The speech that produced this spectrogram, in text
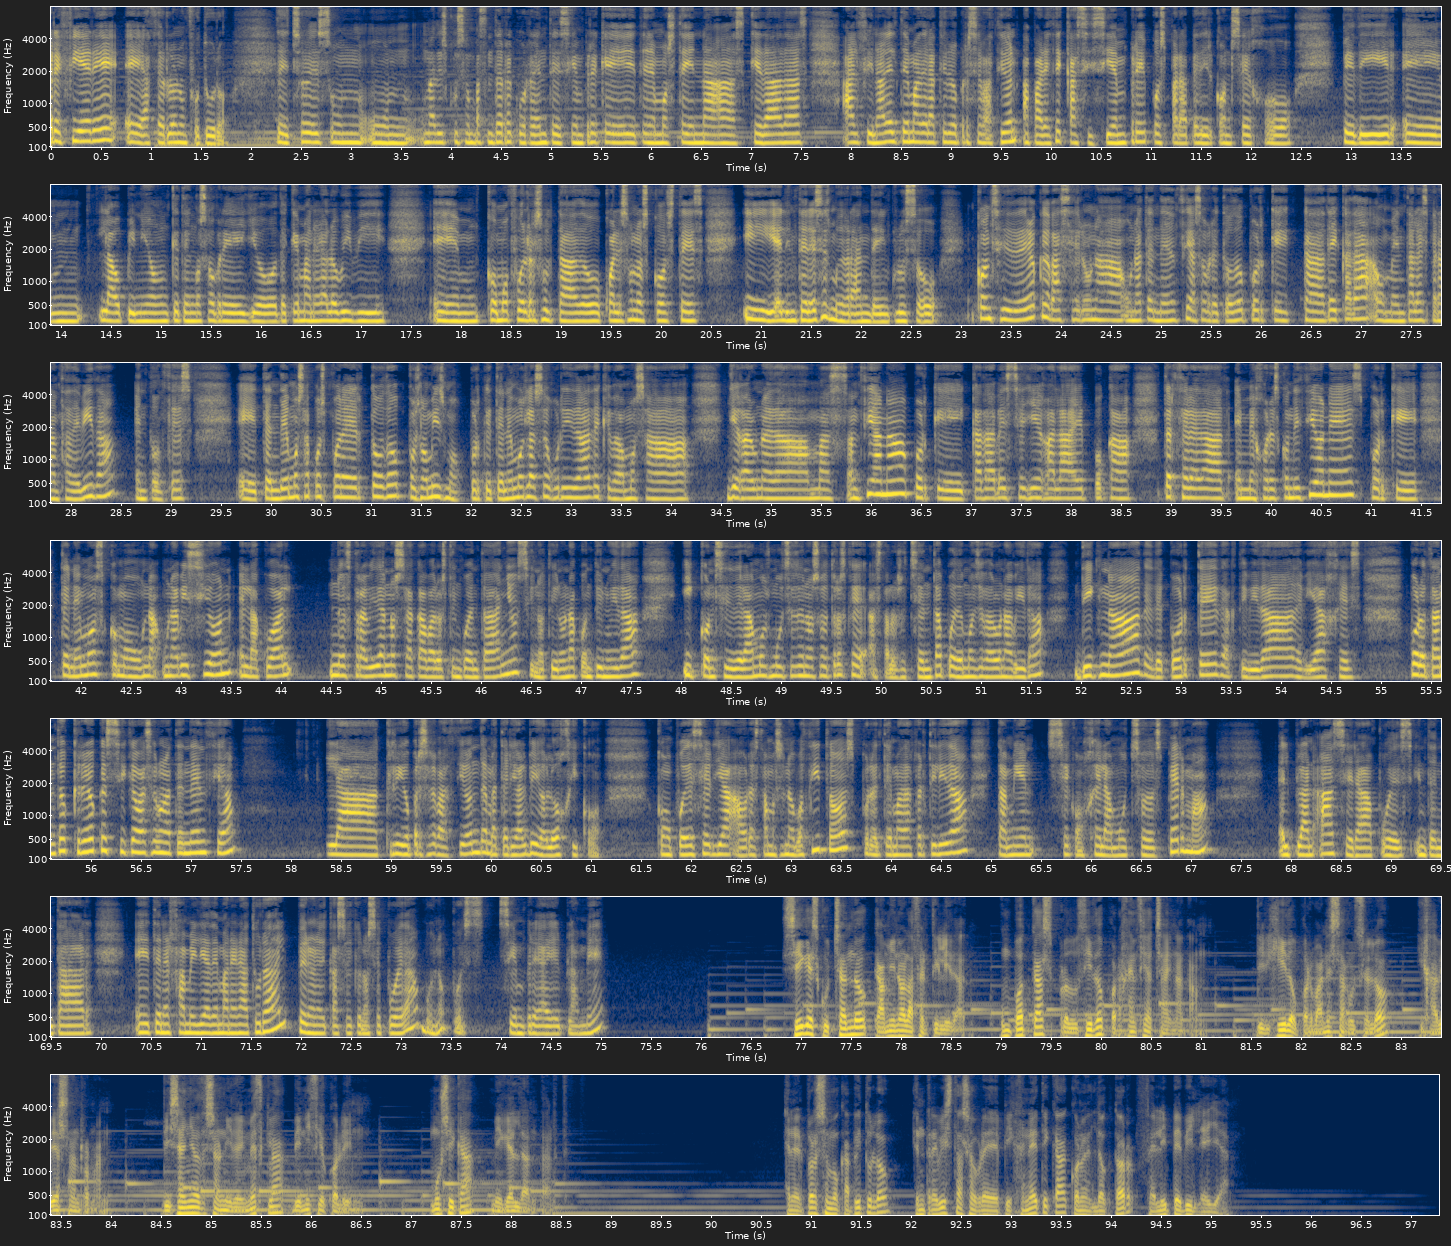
prefiere eh, hacerlo en un futuro. De hecho, es una discusión bastante recurrente. Siempre que tenemos cenas quedadas, al final el tema de la criopreservación aparece casi siempre pues, para pedir consejo, pedir em, la opinión que tengo sobre ello, de qué manera lo viví, em, cómo fue el resultado, cuáles son los costes. Y el interés es muy grande. Incluso considero que va a ser una, una tendencia, sobre todo porque cada década aumenta la esperanza de vida. Entonces, eh, tendemos a posponer todo, pues lo mismo, porque tenemos la seguridad de que vamos a llegar a una edad más anciana, porque cada vez se llega a la época tercera edad en mejores condiciones, porque tenemos como una, una visión en la cual nuestra vida no se acaba a los 50 años, sino tiene una continuidad y consideramos muchos de nosotros que hasta los 80 podemos llevar una vida digna de deporte, de actividad, de viajes. Por lo tanto, creo que sí que va a ser una tendencia la criopreservación de material biológico, como puede ser ya, ahora estamos en ovocitos por el tema de la fertilidad, también se congela mucho esperma. El plan A será pues intentar eh, tener familia de manera natural, pero en el caso de que no se pueda, bueno, pues siempre hay el plan B. Sigue escuchando Camino a la Fertilidad, un podcast producido por Agencia Chinatown, dirigido por Vanessa Rousselot y Javier San Román. Diseño de sonido y mezcla, Vinicio Colín. Música, Miguel Dantart. En el próximo capítulo, entrevista sobre epigenética con el doctor Felipe Vilella.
